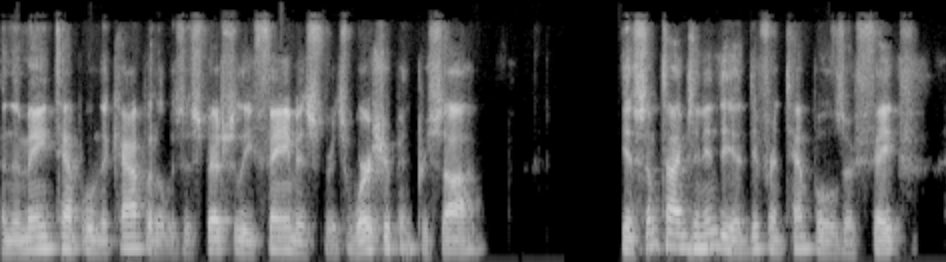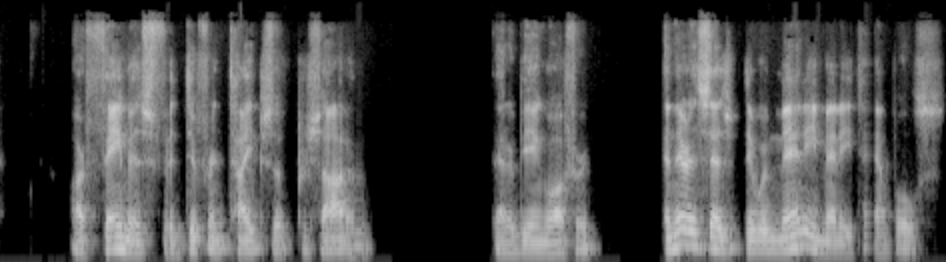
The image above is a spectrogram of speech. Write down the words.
And the main temple in the capital was especially famous for its worship and prasad. Yes, sometimes in India, different temples are, fa- are famous for different types of prasadam that are being offered. And there it says there were many, many temples.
